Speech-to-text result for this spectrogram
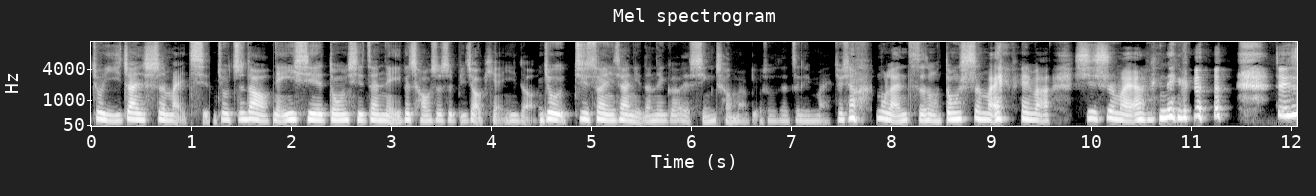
就一站式买齐，就知道哪一些东西在哪一个超市是比较便宜的，你就计算一下你的那个行程嘛。比如说在这里买，就像 木兰辞什么东市买配嘛，西市买啊，那个就是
